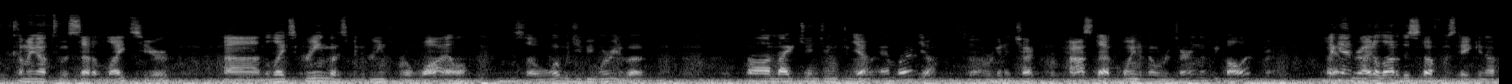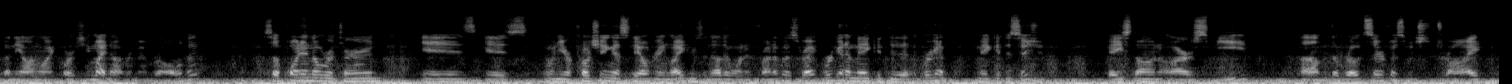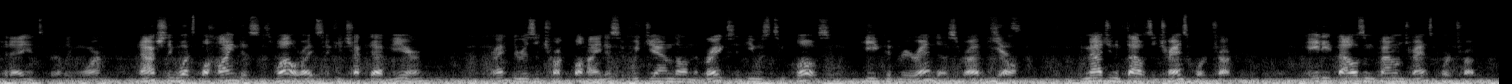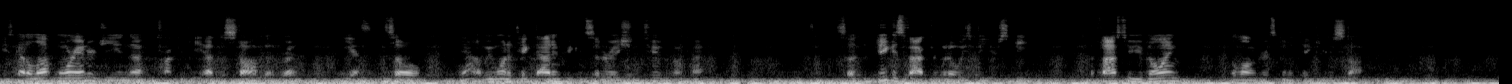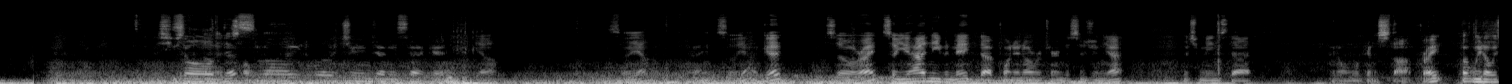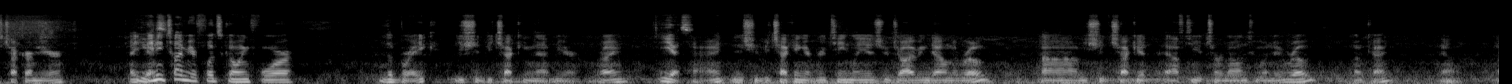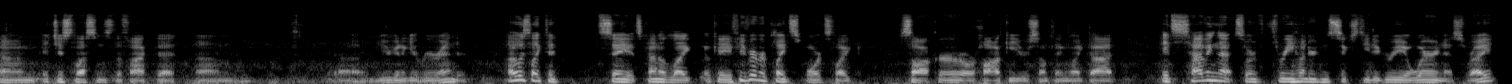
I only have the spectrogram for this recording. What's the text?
So we're coming up to a set of lights here. Uh, the light's green, but it's been green for a while. So what would you be worried about? Uh, light changing to Yeah. amber. Yeah. So we're going to check. We're past that point of no return that we call it. Yes. Again, right? A lot of this stuff was taken up in the online course. You might not remember all of it. So point of no return is is when you're approaching a stale green light. Here's another one in front of us, right? We're going to make a we're going to make a decision based on our speed, um, the road surface, which is dry today. It's fairly warm, and actually what's behind us as well, right? So if you check that mirror, right, there is a truck behind us. If we jammed on the brakes and he was too close, he could rear end us, right? Yes. So imagine if that was a transport truck, 80,000 pound transport truck. He's got a lot more energy in that truck if he had to stop it, right? Yes. So yeah, we want to take that into consideration too, okay? So the biggest factor would always be your speed. The faster you're going, the longer it's going to take you to stop. So this light will change any second. Yeah. So yeah, right. So yeah, good. So all right. So you hadn't even made that point of no return decision yet, which means that you know we're going to stop, right? But we'd always check our mirror. Yes. Anytime your foot's going for the brake, you should be checking that mirror, right? Yes. All right. You should be checking it routinely as you're driving down the road. Um, you should check it after you turn onto a new road. Okay. Yeah. Um, it just lessens the fact that um, uh, you're going to get rear-ended. I always like to say it's kind of like okay, if you've ever played sports like soccer or hockey or something like that, it's having that sort of 360 degree awareness, right?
